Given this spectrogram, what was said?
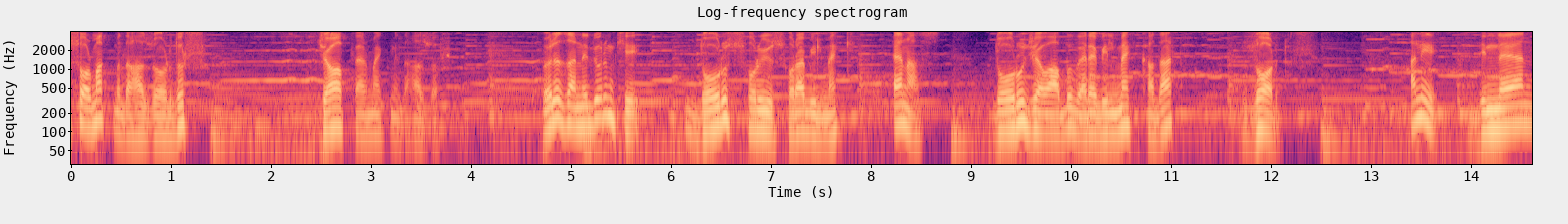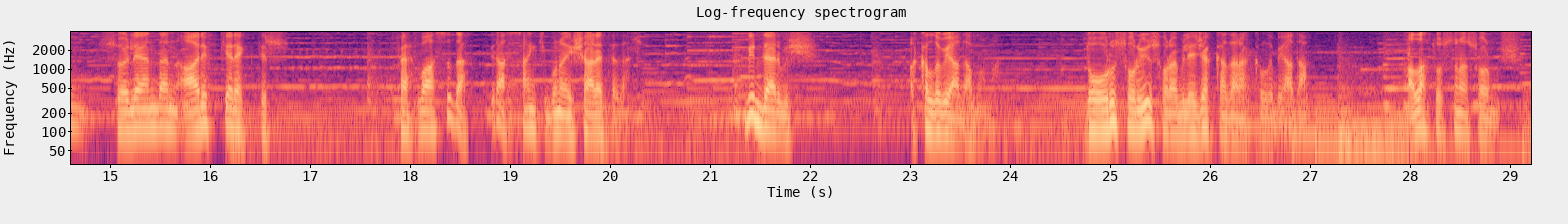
sormak mı daha zordur? Cevap vermek mi daha zor? Öyle zannediyorum ki doğru soruyu sorabilmek en az doğru cevabı verebilmek kadar zordur. Hani dinleyen söyleyenden arif gerektir. Fehvası da biraz sanki buna işaret eder. Bir derviş, akıllı bir adam ama. Doğru soruyu sorabilecek kadar akıllı bir adam. Allah dostuna sormuş.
